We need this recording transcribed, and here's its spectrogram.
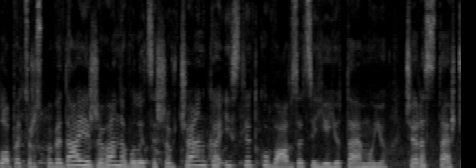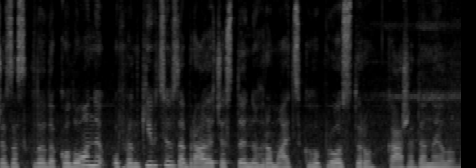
Хлопець розповідає, живе на вулиці Шевченка і слідкував за цією темою. Через те, що засклили колони, у франківців забрали частину громадського простору, каже Данило.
